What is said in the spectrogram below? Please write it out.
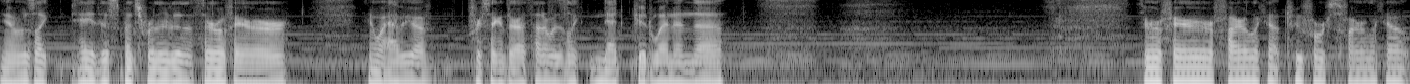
you know it was like hey this much further to the Thorofare or you know what have you. For a second there I thought it was like Ned Goodwin and the Thorofare fire lookout two forks fire lookout.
